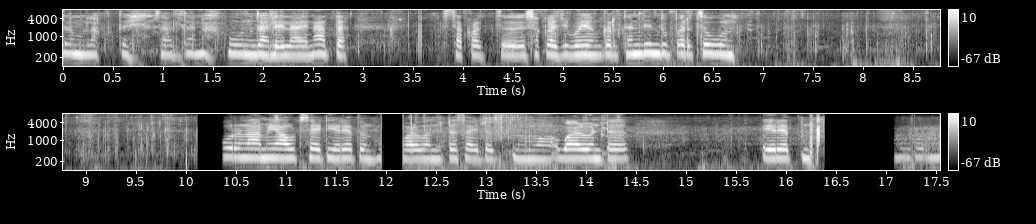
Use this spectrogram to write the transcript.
दम लागतंय. चालताना ऊन झालेलं आहे ना आता. सकाळचं सकाळची भयंकर थंडी दुपारचं ऊन. पूर्ण आम्ही आउटसाईड एरियातून वाळवंट साईड वाळवंट एरियात पूर्ण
